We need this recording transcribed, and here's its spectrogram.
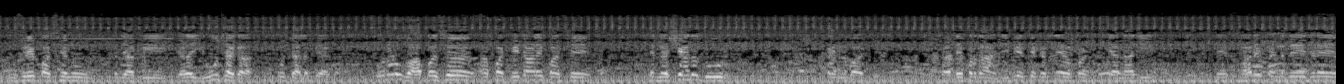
ਦੂਸਰੇ ਪਾਸੇ ਨੂੰ ਪੰਜਾਬੀ ਜਿਹੜਾ ਯੂਥ ਹੈਗਾ, ਉਹ ਚੱਲ ਪਿਆ ਹੈਗਾ। ਉਹਨਾਂ ਨੂੰ ਵਾਪਸ ਆਪਾਂ ਖੇਡਾਂ ਵਾਲੇ ਪਾਸੇ ਤੇ ਨਸ਼ਿਆਂ ਤੋਂ ਦੂਰ ਕਰਨ ਵਾਸਤੇ ਸਾਡੇ ਪ੍ਰਧਾਨ ਜੀ ਵੀ ਇੱਥੇ ਖੜੇ ਆਪਾਂ ਗਿਆਨਾ ਜੀ ਤੇ ਸਾਰੇ ਪਿੰਡ ਦੇ ਜਿਹੜੇ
